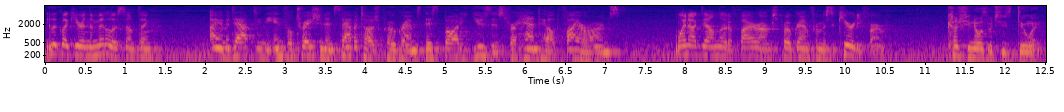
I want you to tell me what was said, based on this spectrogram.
You look like you're in the middle of something. I am adapting the infiltration and sabotage programs this body uses for handheld firearms. Why not download a firearms program from a security firm? Because she knows what she's doing.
